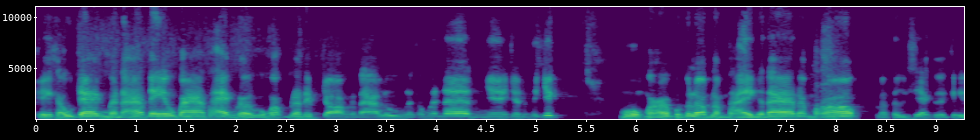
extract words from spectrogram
Cái khẩu trang mà đã đeo 3 tháng rồi cũng móc ra đem cho người ta luôn là không có nên nha. Cho nên thứ nhất muốn mở một cái lớp làm thầy người ta đó một là tự xét cái cái,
